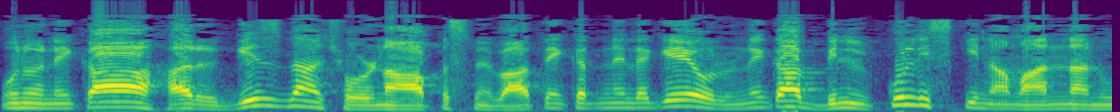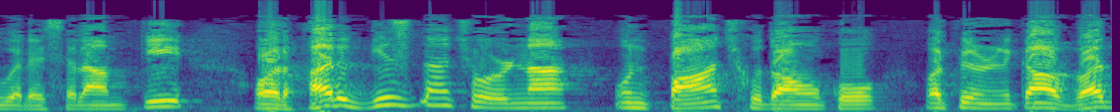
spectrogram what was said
انہوں نے کہا ہر گز نہ چھوڑنا، آپس میں باتیں کرنے لگے اور انہوں نے کہا، بالکل اس کی نہ ماننا نو علیہ السلام کی اور ہر گز نہ چھوڑنا ان پانچ خداؤں کو۔ اور پھر انہوں نے کہا، ود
